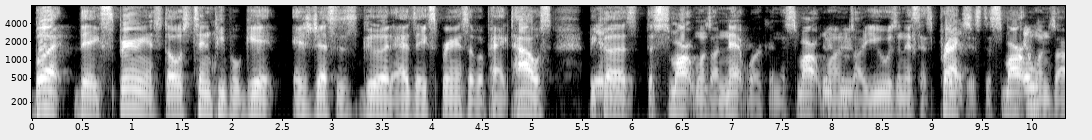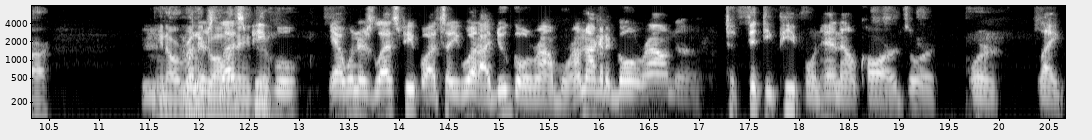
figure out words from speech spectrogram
but the experience those ten people get is just as good as the experience of a packed house because the smart ones are networking, the smart Mhm. ones are using this as practice, the smart And- ones are, you know, when really there's doing what less they do. people, yeah, when there's less people, I tell you what, I do go around more. I'm not gonna go around uh, to 50 people and hand out cards or or like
